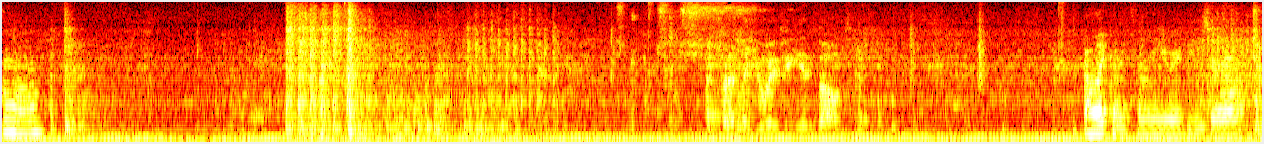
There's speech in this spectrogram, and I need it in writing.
Aw. Friendly UAV inbound. I like when the friendly UAVs are out.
